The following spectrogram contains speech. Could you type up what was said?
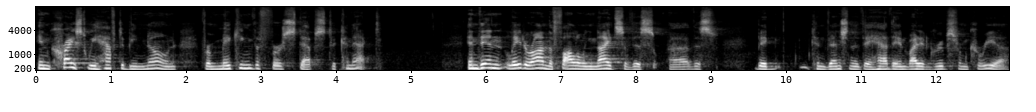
In Christ, we have to be known for making the first steps to connect. And then later on, the following nights of this, uh, this big convention that they had, they invited groups from Korea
